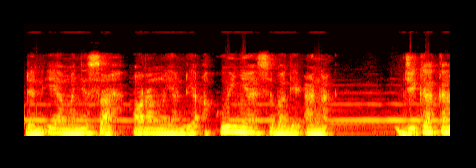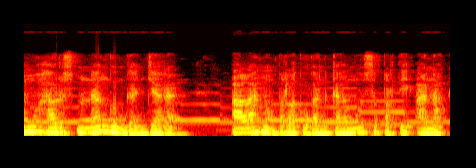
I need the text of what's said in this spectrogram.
dan ia menyesah orang yang diakuinya sebagai anak. Jika kamu harus menanggung ganjaran, Allah memperlakukan kamu seperti anak.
